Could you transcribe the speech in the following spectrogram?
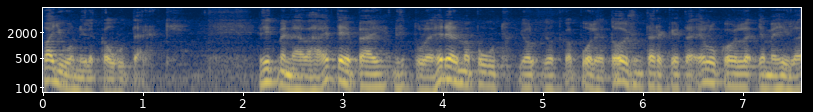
paju on niille kauhu tärkeä. Ja sitten mennään vähän eteenpäin, niin sitten tulee hedelmäpuut, jotka puoli ja toisin tärkeitä elukoille ja, mehilä,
